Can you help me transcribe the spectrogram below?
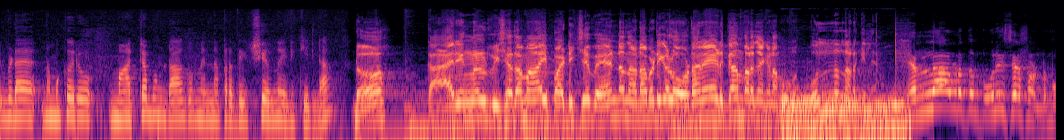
ഇവിടെ നമുക്കൊരു മാറ്റമുണ്ടാകുമെന്ന പ്രതീക്ഷയൊന്നും എനിക്കില്ല. ഡോ കാര്യങ്ങൾ വിശദമായി പഠിച്ച് വേണ്ട നടപടികൾ ഉടനെ എടുക്കാൻ പറഞ്ഞേക്കണം. ഒന്നും നടക്കില്ല. എല്ലായിടത്തും പോലീസ് സ്റ്റേഷൻ ഉണ്ട്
